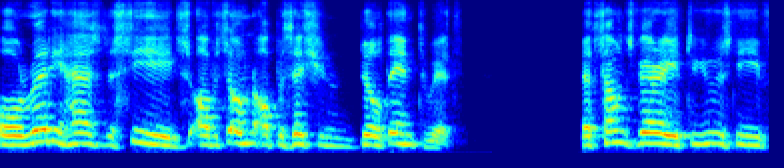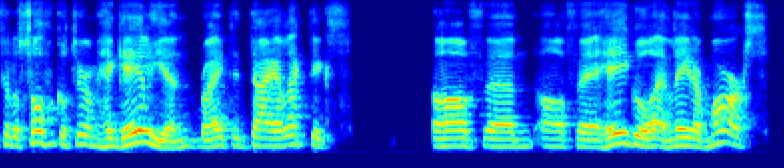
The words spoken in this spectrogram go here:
already has the seeds of its own opposition built into it. That sounds very, to use the philosophical term Hegelian, right? The dialectics of, um, of uh, Hegel and later Marx.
